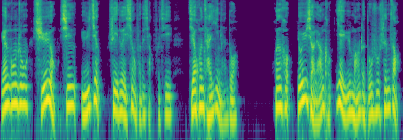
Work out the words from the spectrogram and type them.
员工中，徐永新、于静是一对幸福的小夫妻，结婚才一年多。婚后，由于小两口业余忙着读书深造，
